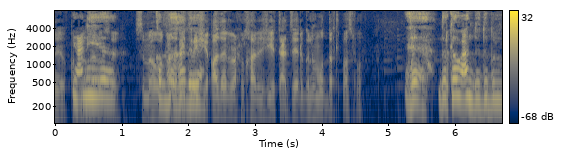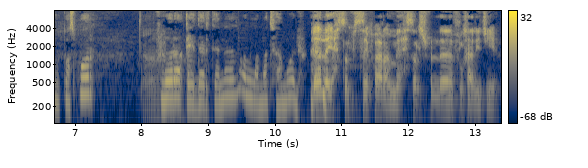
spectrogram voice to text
إيه، يعني،. سما هو قادر ي tricher يعني. قادر يروح الخارجية تاع الجزائر يقول لهم ودرت ال passeport. إيه دركا هو عنده double passeport آه. في الوراق دار تنازل والله ما تفهم والو لا لا يحصل في السفاره ما يحصلش في في الخارجية.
